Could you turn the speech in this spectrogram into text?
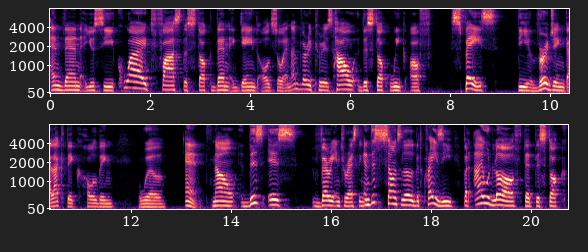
And then you see quite fast the stock then gained also. And I'm very curious how the stock week of space the Virgin Galactic holding will end. Now, this is very interesting and this sounds a little bit crazy, but I would love that the stock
